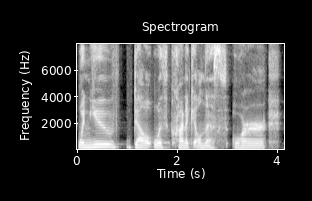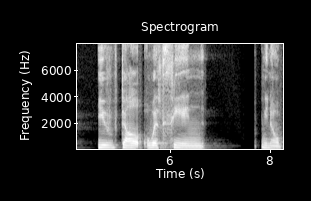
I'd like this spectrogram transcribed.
When you've dealt with chronic illness or you've dealt with seeing you know,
